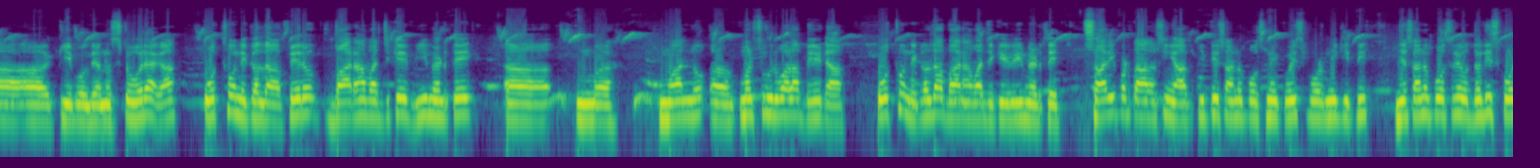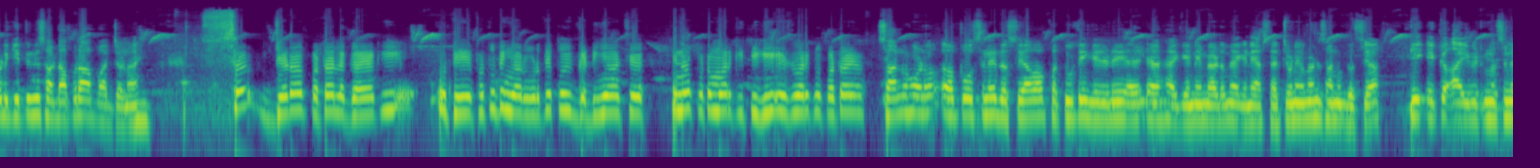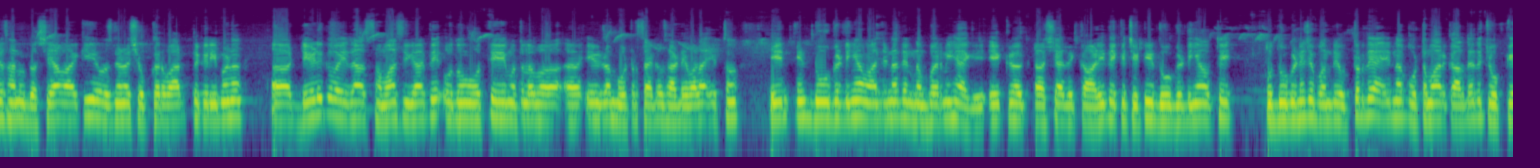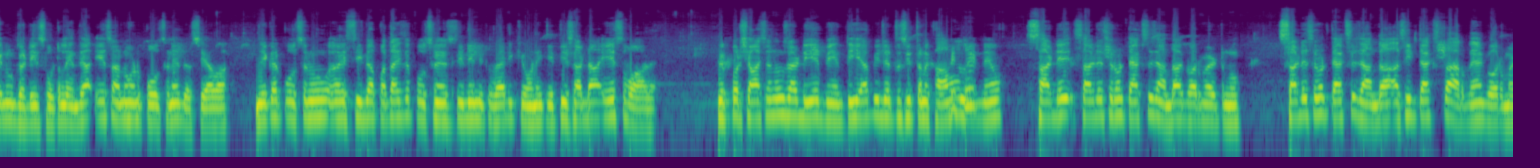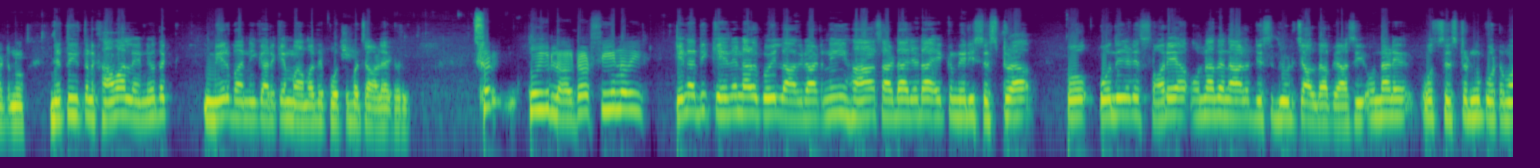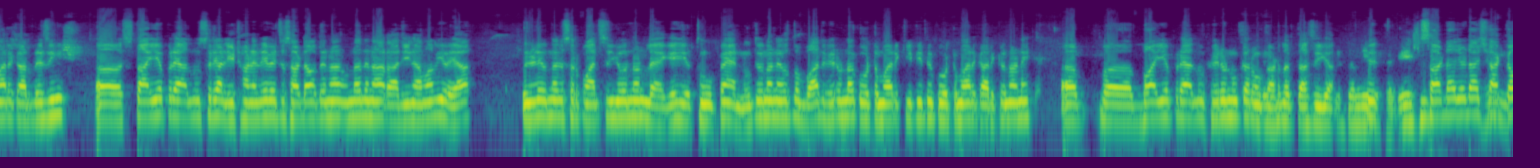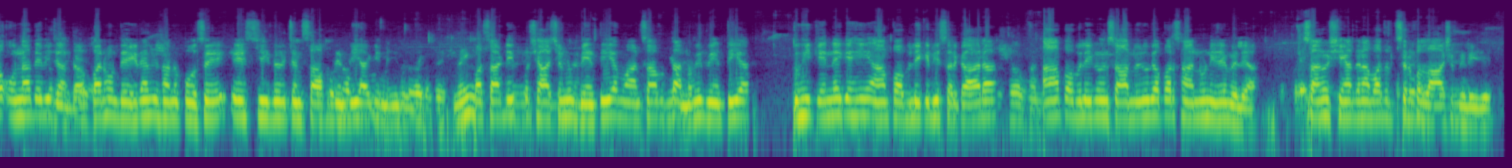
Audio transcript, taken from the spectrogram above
ਕੀ ਬੋਲਦੇ ਉਹਨੂੰ ਸਟੋਰ ਹੈਗਾ ਉੱਥੋਂ ਨਿਕਲਦਾ। ਫਿਰ 12:20 ਮਿੰਟ ਤੇ ਅ, ਮ- ਮੰਨ ਲਓ ਅ, ਮਨਸੂਰ ਵਾਲਾ ਬੇਟ ਆ। ਉੱਥੋਂ ਨਿਕਲਦਾ 12:20 ਮਿੰਟ ਤੇ। ਸਾਰੀ ਪੜਤਾਲ ਅਸੀਂ ਆਪ ਕੀਤੀ ਸਾਨੂੰ ਪੁਲਿਸ ਨੇ ਕੋਈ ਸਪੋਰਟ ਨਹੀਂ ਕੀਤੀ। ਜੇ ਸਾਨੂੰ ਪੁਲਿਸ ਨੇ ਉਦੋਂ ਦੀ ਸਪੋਰਟ ਕੀਤੀ ਨਹੀਂ ਸਾਡਾ ਭਰਾ ਬਚ ਜਾਣਾ ਸੀ। ਸਰ ਜਿਹੜਾ ਪਤਾ ਲੱਗਾ ਹੈ ਕਿ ਉੱਥੇ ਫਤੂ ਢਿੰਗਾ ਰੋਡ ਤੇ ਕੋਈ ਗੱਡੀਆਂ 'ਚ ਇਹਨਾਂ ਕੁੱਟਮਾਰ ਕੀਤੀ ਗਈ ਇਸ ਬਾਰੇ ਕੋਈ ਪਤਾ ਆ? ਸਾਨੂੰ ਹੁਣ ਪੁਲਿਸ ਨੇ ਦੱਸਿਆ ਵਾ ਫਤੂ ਢਿੰਗੇ ਜਿਹੜੇ ਹੈਗੇ ਨੇ ਮੈਡਮ ਹੈਗੇ ਨੇ ਐਸਐਚਓ ਨੇ ਉਹਨਾਂ ਨੇ ਸਾਨੂੰ ਦੱਸਿਆ ਕਿ ਇੱਕ ਆਈ ਵਿਟਨੈਸ ਨੇ ਸਾਨੂੰ ਦੱਸਿਆ ਵਾ ਕਿ ਉਸ ਦਿਨ ਸ਼ੁੱਕਰਵਾਰ ਤਕਰੀਬਨ ਡੇਢ ਕੁ ਵਜੇ ਦਾ ਸਮਾਂ ਸੀਗਾ ਤੇ ਉਦੋਂ ਉੱਥੇ ਮਤਲਬ ਇਹ ਜਿਹੜਾ ਮੋਟਰਸਾਈਕਲ ਸਾਡੇ ਵਾਲਾ ਇੱਥੋਂ, ਇਹ ਇਹ ਦੋ ਗੱਡੀਆਂ ਵਾਂ ਜਿਨ੍ਹਾਂ ਦੇ ਨੰਬਰ ਨਹੀਂ ਹੈਗੇ। ਇੱਕ ਸ਼ਾਇਦ ਕਾਲੀ ਤੇ ਇੱਕ ਚਿੱਟੀ, ਦੋ ਗੱਡੀਆਂ ਉੱਥੇ, ਉਹ ਦੋ ਗੱਡੀਆਂ 'ਚ ਬੰਦੇ ਉਤਰਦੇ ਆ, ਇਹਨਾਂ ਕੁੱਟਮਾਰ ਕਰਦੇ ਆ ਤੇ ਚੁੱਕ ਕੇ ਨੂੰ ਗੱਡੀ ਸੁੱਟ ਲੈਂਦੇ ਆ। ਇਹ ਸਾਨੂੰ ਹੁਣ ਪੁਲਿਸ ਨੇ ਦੱਸਿਆ ਵਾ। ਜੇਕਰ ਪੁਲਿਸ ਨੂੰ ਇਸ ਚੀਜ਼ ਦਾ ਪਤਾ ਸੀ ਤੇ ਪੁਲਿਸ ਨੇ ਇਸ ਚੀਜ਼ ਦੀ ਇਨਕੁਆਇਰੀ ਕਿਉਂ ਨਹੀਂ ਕੀਤੀ, ਸਾਡਾ ਇਹ ਸਵਾਲ ਹੈ। ਤੇ ਪ੍ਰਸ਼ਾਸਨ ਨੂੰ ਸਾਡੀ ਇਹ ਬੇਨਤੀ ਆ ਵੀ ਜੇ ਤੁਸੀਂ ਤਨਖਾਹਾਂ ਲੈਂਦੇ ਹੋ, ਸਾਡੇ ਸਾਡੇ ਸਿਰੋਂ ਟੈਕਸ ਜਾਂਦਾ ਗਵਰਨਮੈਂਟ ਨੂੰ। ਸਾਡੇ ਸਿਰੋਂ ਟੈਕਸ ਜਾਂਦਾ, ਅਸੀਂ ਟੈਕਸ ਧਾਰਦੇ ਹਾਂ ਗਵਰਨਮੈਂਟ ਨੂੰ। ਜੇ ਤੁਸੀਂ ਤਨਖਾਹਾਂ ਲੈਂਦੇ ਹੋ ਤਾਂ ਮਿਹਰਬਾਨੀ ਕਰਕੇ ਮਾਵਾਂ ਦੇ ਪੁੱਤ ਬਚਾ ਲਿਆ ਕਰੋ। ਸਰ ਕੋਈ ਲਾਗਡਾਟ ਸੀ ਇਹਨਾਂ ਦੀ? ਇਹਨਾਂ ਦੀ ਕਿਸੇ ਦੇ ਨਾਲ ਕੋਈ ਲਾਗ ਡਾਟ ਨਹੀਂ। ਹਾਂ ਸਾਡਾ ਜਿਹੜਾ ਇੱਕ ਮੇਰੀ ਸਿਸਟਰ ਆ ਉਹ ਉਹਦੇ ਜਿਹੜੇ ਸਹੁਰੇ ਆ ਉਹਨਾਂ ਦੇ ਨਾਲ ਡਿਸਪਿਊਟ ਚੱਲਦਾ ਪਿਆ ਸੀ। ਉਹਨਾਂ ਨੇ ਉਸ ਸਿਸਟਰ ਨੂੰ ਕੁੱਟਮਾਰ ਕਰਦੇ ਸੀ। ਅਹ 27 ਅਪ੍ਰੈਲ ਨੂੰ ਸਰਿਆਲੀ ਥਾਣੇ ਦੇ ਵਿੱਚ ਸਾਡਾ ਉਹਦੇ ਨਾਲ ਉਹਨਾਂ ਦੇ ਨਾਲ ਰਾਜੀਨਾਮਾ ਵੀ ਹੋਇਆ। ਤੇ ਜਿਹੜੇ ਉਹਨਾਂ ਦੇ ਸਰਪੰਚ ਸੀ ਉਹਨਾਂ ਨੂੰ ਲੈ ਗਏ ਉੱਥੋਂ ਭੈਣ ਨੂੰ ਤੇ ਉਹਨਾਂ ਨੇ ਉਸ ਤੋਂ ਬਾਅਦ ਫਿਰ ਉਹਨਾਂ ਕੁੱਟਮਾਰ ਕੀਤੀ ਤੇ ਕੁੱਟਮਾਰ ਕਰਕੇ ਉਹਨਾਂ ਨੇ ਅਹ, ਬ- 22 ਅਪ੍ਰੈਲ ਨੂੰ ਫਿਰ ਉਹਨੂੰ ਘਰੋਂ ਕੱਢ ਦਿੱਤਾ ਸੀਗਾ। ਸਾਡਾ ਜਿਹੜਾ ਸ਼ੱਕ ਆ ਉਹਨਾਂ ਤੇ ਵੀ ਜਾਂਦਾ। ਪਰ ਹੁਣ ਦੇਖਦੇ ਹਾਂ ਵੀ ਸਾਨੂੰ ਪੁਲਿਸ ਇਸ ਚੀਜ਼ ਦੇ ਵਿੱਚ ਇਨਸਾਫ ਦਿੰਦੀ ਆ ਕਿ ਨਹੀਂ ਦਿੰਦੀ। ਪਰ ਸਾਡੀ ਪ੍ਰਸ਼ਾਸਨ ਨੂੰ ਬੇਨਤੀ ਆ ਮਾਨ ਸਾਹਿਬ ਤੁਹਾਨੂੰ ਵੀ ਬੇਨਤੀ ਆ। ਤੁਸੀਂ ਕਹਿੰਦੇ ਕਿ ਅਸੀਂ ਆਮ ਪਬਲਿਕ ਦੀ ਸਰਕਾਰ ਆ। ਆਮ ਪਬਲਿਕ ਨੂੰ ਇਨਸਾਫ ਮਿਲੂਗਾ ਪਰ ਸਾਨੂੰ ਨਹੀਂ ਜੇ ਮਿਲਿਆ। ਸਾਨੂੰ 6 ਦਿਨਾਂ ਬਾਅਦ ਸਿਰਫ ਲਾਸ਼ ਮਿਲੀ ਜੇ।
